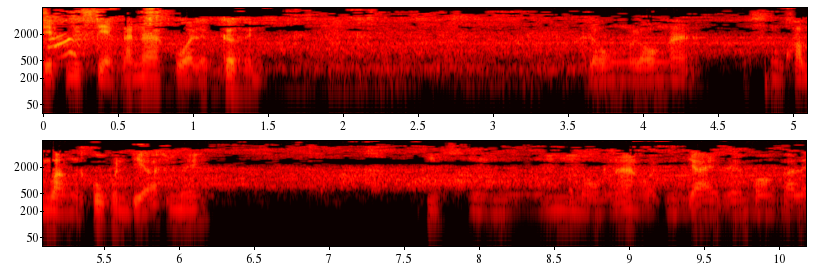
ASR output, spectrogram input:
ลิฟต์มีเสียงกันน่ากลัวเหลือเกิน ลงลงฮะความหวังกูคนเดียวใช่ไหมอื้อหือมองหน้าวันใหญ่เลยมองอะไร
